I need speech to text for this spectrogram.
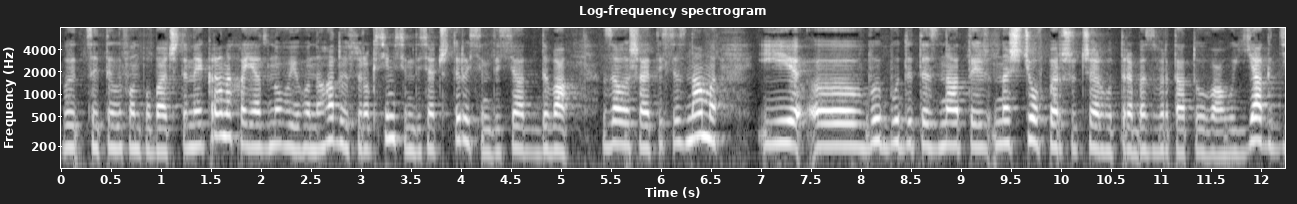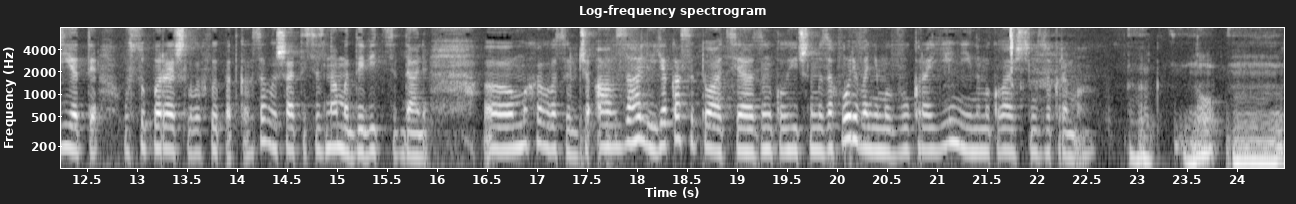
Ви цей телефон побачите на екранах, а я знову його нагадую 47 74 72. Залишайтеся з нами і е, ви будете знати, на що в першу чергу треба звертати увагу, як діяти у суперечливих випадках. Залишайтеся з нами, дивіться далі. Е, Михайло Васильович, а взагалі яка ситуація з онкологічними захворюваннями в Україні і на Миколаївщині, зокрема? Э, Ну, м,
